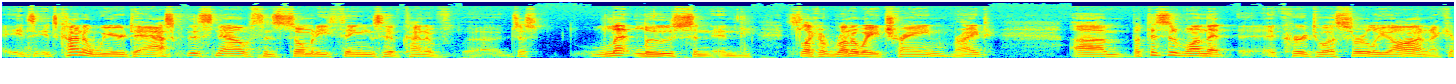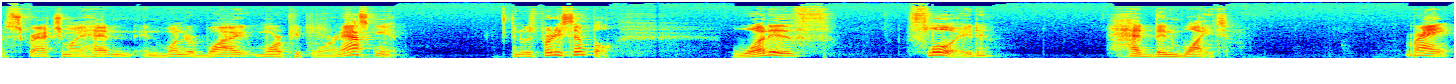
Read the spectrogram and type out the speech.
it's it's kind of weird to ask this now since so many things have kind of uh, just let loose and, and it's like a runaway train, right? Um, but this is one that occurred to us early on. I kept scratching my head and, and wondered why more people weren't asking it. And it was pretty simple. What if Floyd had been white? Right.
